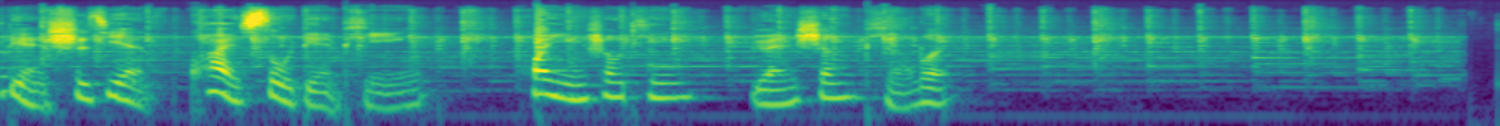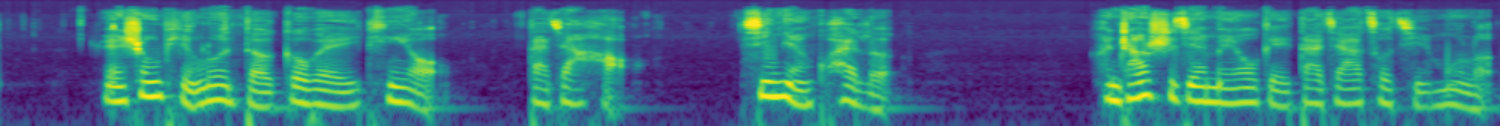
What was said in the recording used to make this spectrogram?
点事件快速点评，欢迎收听原声评论。原声评论的各位听友，大家好，新年快乐！很长时间没有给大家做节目了，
